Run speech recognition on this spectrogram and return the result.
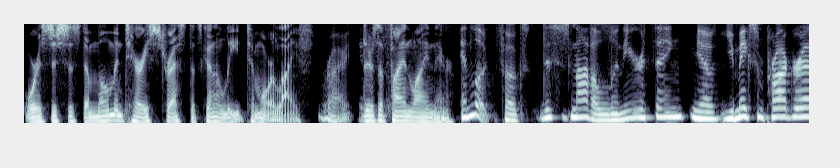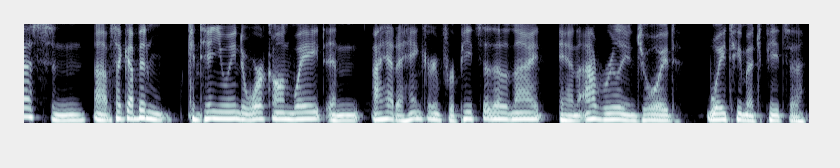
Or is this just a momentary stress that's going to lead to more life? Right. There's a fine line there. And look, folks, this is not a linear thing. You know, you make some progress, and uh, it's like I've been continuing to work on weight, and I had a hankering for pizza the other night, and I really enjoyed way too much pizza.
